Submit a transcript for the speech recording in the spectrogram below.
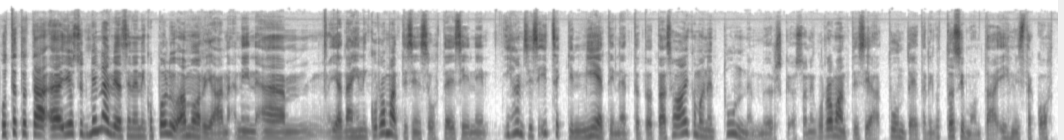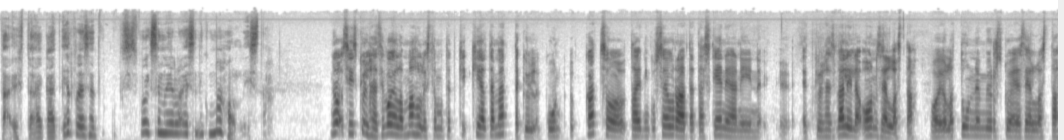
Mutta tota, jos nyt mennään vielä sinne niin polyamoriaan niin, äm, ja näihin niin romanttisiin suhteisiin, niin ihan siis itsekin mietin, että tota, se on aikamoinen tunnemyrsky, jos on niin romanttisia tunteita niin tosi montaa ihmistä kohtaa yhtä aikaa. Että siis voiko se olla edes niin mahdollista? No siis kyllähän se voi olla mahdollista, mutta kieltämättä kyllä, kun katsoo tai niin kuin seuraa tätä skeneä, niin että kyllähän se välillä on sellaista, voi olla tunnemyrskyä ja sellaista,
